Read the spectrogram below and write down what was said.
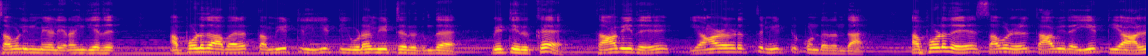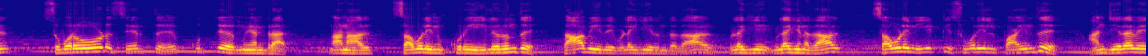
சவுளின் மேல் இறங்கியது. அப்பொழுது அவர் தம் வீட்டில் ஈட்டியுடன் வீட்டிருந்த வீட்டிருக்க தாவீது யாழெடுத்து மீட்டு கொண்டிருந்தார். அப்பொழுது சவுல் தாவீதை ஈட்டியால் சுவரோடு சேர்த்து குத்த முயன்றார். ஆனால் சவுளின் குறியிலிருந்து தாவீது விலகியிருந்ததால் விலகி விலகினதால் சவுளின் ஈட்டி சுவரில் பாய்ந்து அன்றிரவே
